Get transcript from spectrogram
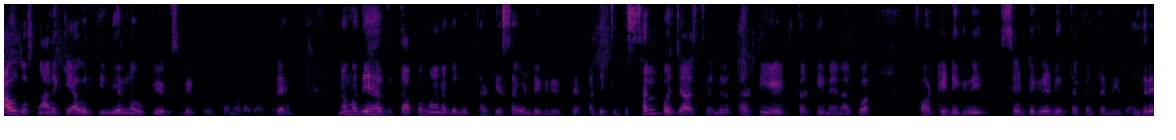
ಯಾವುದು ಸ್ನಾನಕ್ಕೆ ಯಾವ ರೀತಿ ನೀರನ್ನ ಉಪಯೋಗಿಸಬೇಕು ಅಂತ ನೋಡೋದಾದರೆ, ನಮ್ಮ ದೇಹದ ತಾಪಮಾನ ಬಂದು ತರ್ಟಿ ಸೆವೆನ್ ಡಿಗ್ರಿ ಇರುತ್ತೆ. ಅದಕ್ಕಿಂತ ಸ್ವಲ್ಪ ಜಾಸ್ತಿ ಅಂದರೆ ಥರ್ಟಿ ಏಯ್ಟ್ ತರ್ಟಿ ನೈನ್ ಅಥವಾ ಫಾರ್ಟಿ ಡಿಗ್ರಿ ಸೆಂಟಿಗ್ರೇಡ್ ಇರ್ತಕ್ಕಂಥ ನೀರು. ಅಂದರೆ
